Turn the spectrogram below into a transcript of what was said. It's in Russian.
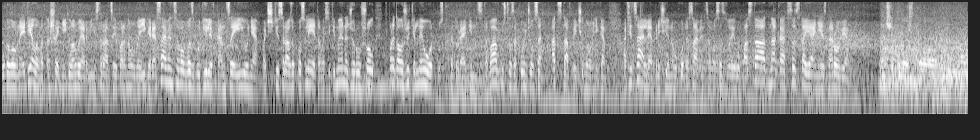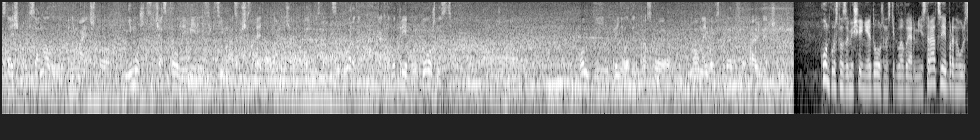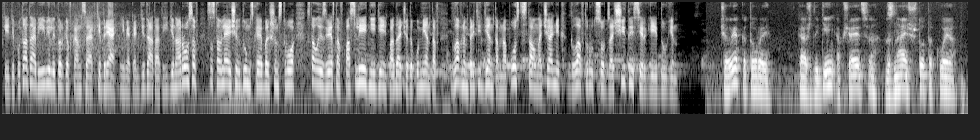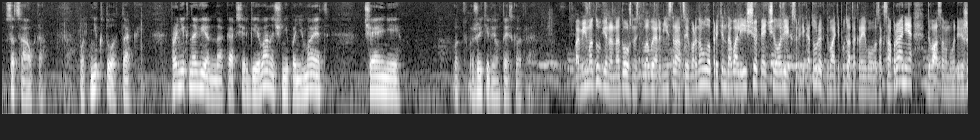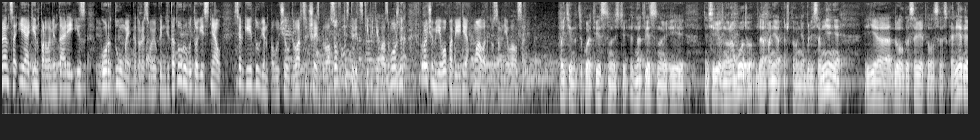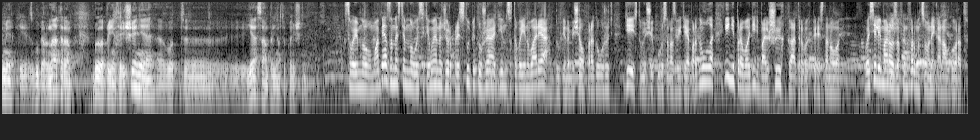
Уголовное дело в отношении главы администрации Барнаула Игоря Савинцева возбудили в конце июня. Почти сразу после этого сити-менеджер ушел в продолжительный отпуск, который 11 августа закончился отставкой чиновника. Официальная причина ухода Савинцева со своего поста, однако, состояние здоровья. Учитывая, что настоящий профессионал и понимает, что не может сейчас в полной мере эффективно осуществлять полномочия главы администрации города, как того требует должность, он и принял это непростое, но, на его взгляд, правильное решение. Конкурс на замещение должности главы администрации барнаульские депутаты объявили только в конце октября. Имя кандидата от единороссов, составляющих думское большинство, стало известно в последний день подачи документов. Главным претендентом на пост стал начальник главтрудсоцзащиты Сергей Дугин. Человек, который каждый день общается, знает, что такое социалка. Вот никто так проникновенно, как Сергей Иванович, не понимает чаяний вот, жителей Алтайского края. Помимо Дугина на должность главы администрации Барнаула претендовали еще пять человек, среди которых два депутата Краевого заксобрания, два самовыдвиженца и один парламентарий из Гордумы, который свою кандидатуру в итоге снял. Сергей Дугин получил 26 голосов из 35 возможных. Впрочем, его победе мало кто сомневался. Пойти на такую ответственность, на ответственную и серьезную работу, да, понятно, что у меня были сомнения. Я долго советовался с коллегами и с губернатором. Было принято решение. Вот э, я сам принял такое решение. К своим новым обязанностям новый сити-менеджер приступит уже 11 января. Дугин обещал продолжить действующий курс развития Барнаула и не проводить больших кадровых перестановок. Василий Морозов, информационный канал «Город».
